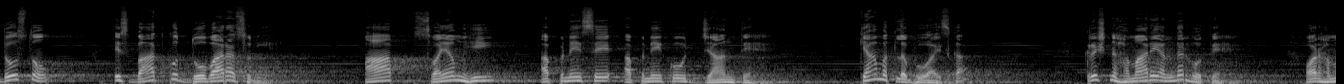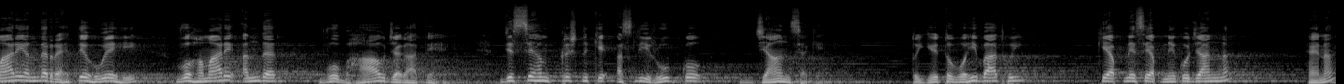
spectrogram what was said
दोस्तों, इस बात को दोबारा सुनिए। आप स्वयं ही अपने से अपने को जानते हैं। क्या मतलब हुआ इसका? कृष्ण हमारे अंदर होते हैं। और हमारे अंदर रहते हुए ही वो हमारे अंदर वो भाव जगाते हैं, जिससे हम कृष्ण के असली रूप को जान सकें। तो ये तो वही बात हुई कि अपने से अपने को जानना, है ना?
